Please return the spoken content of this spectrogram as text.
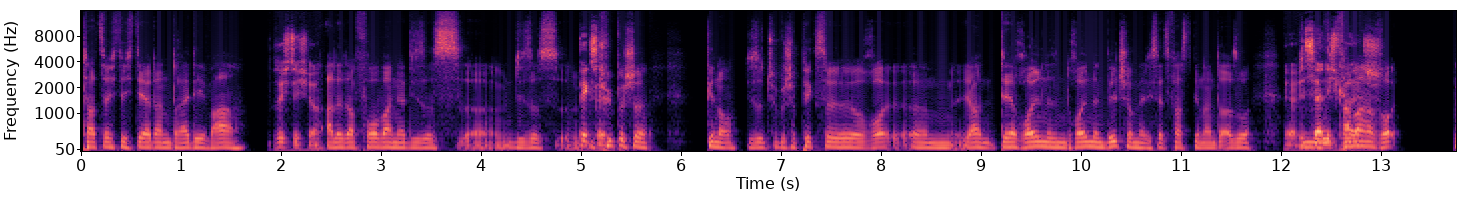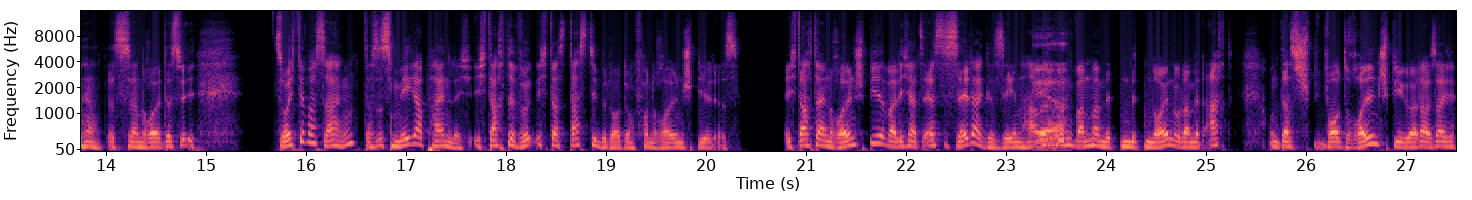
tatsächlich, der dann 3D war. Richtig, ja. Alle davor waren ja dieses, äh, dieses äh, typische, genau, diese typische Pixel, ähm, ja, der rollenden, rollenden Bildschirm hätte ich es jetzt fast genannt. Also ja, ist ja nicht Kamera falsch. Ja, das ist ja ein Roll. Deswegen, soll ich dir was sagen? Das ist mega peinlich. Ich dachte wirklich, dass das die Bedeutung von Rollenspiel ist. Ich dachte ein Rollenspiel, weil ich als erstes Zelda gesehen habe, ja. irgendwann mal mit, mit neun oder mit acht und das Wort Rollenspiel gehört, da sage ich,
